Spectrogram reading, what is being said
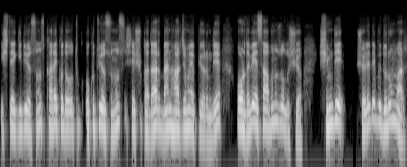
işte gidiyorsunuz Kareko'da okutuyorsunuz işte şu kadar ben harcama yapıyorum diye orada bir hesabınız oluşuyor. Şimdi şöyle de bir durum var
